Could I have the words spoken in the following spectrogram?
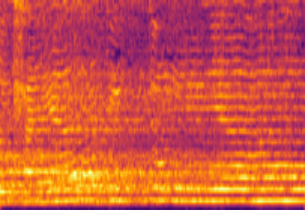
الحياة الدنيا.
